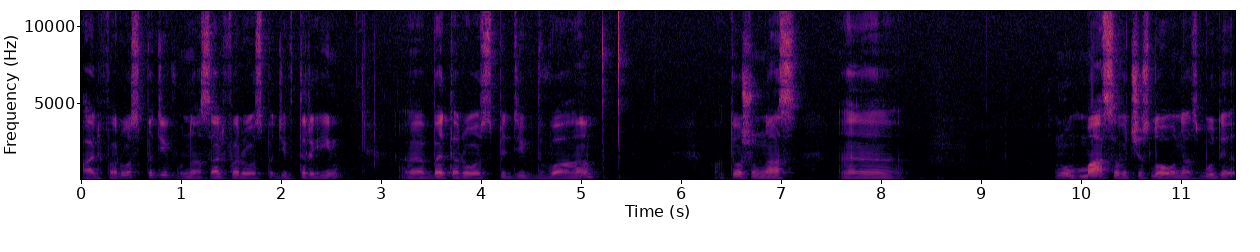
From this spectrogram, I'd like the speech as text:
альфа розпадів? У нас альфа розпадів 3, е, бета розпадів 2. Отож, у нас е, ну, масове число у нас буде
